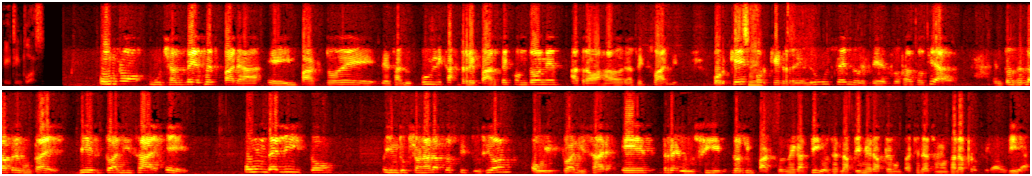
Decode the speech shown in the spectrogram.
18 plus. Uno, muchas veces para eh, impacto de, de salud pública, reparte condones a trabajadoras sexuales. ¿Por qué? Sí. Porque reduce los riesgos asociados. Entonces la pregunta es, ¿virtualizar es un delito, inducción a la prostitución o virtualizar es reducir los impactos negativos? Es la primera pregunta que le hacemos a la Procuraduría.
